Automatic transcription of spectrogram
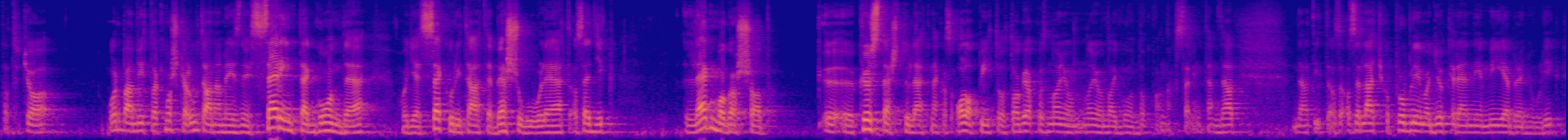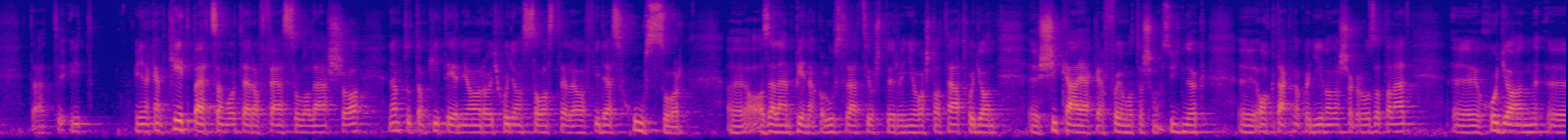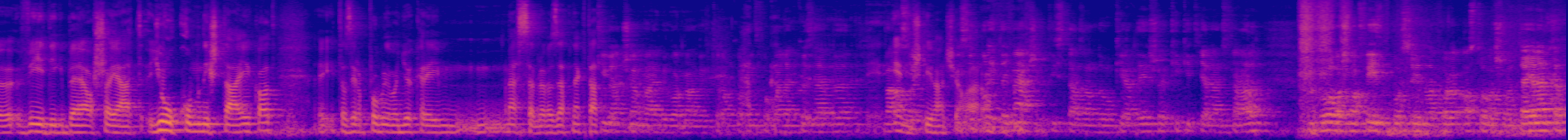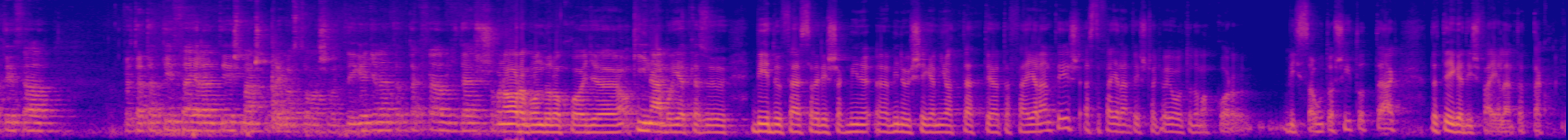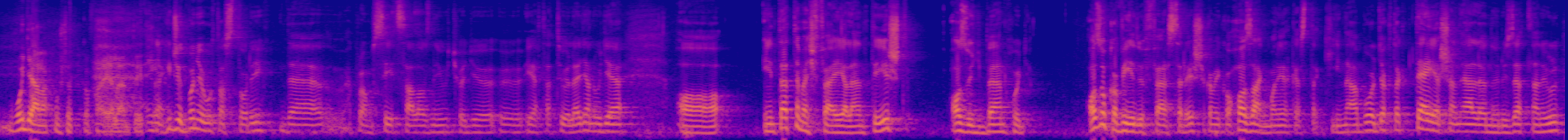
Tehát, hogyha Orbán Viktor most kell utána nézni, hogy szerinte gond-e, hogy egy szekuritáte besugó lehet az egyik legmagasabb köztestületnek az alapító tagja, az nagyon, nagyon nagy gondok vannak szerintem. De hát, de hát itt azért látjuk, a probléma gyökere ennél mélyebbre nyúlik. Tehát itt Ugye nekem két percem volt erre a felszólalásra, nem tudtam kitérni arra, hogy hogyan szavazta le a Fidesz 20-szor az LMP-nek a lusztrációs törvényjavaslatát, hogyan sikálják el folyamatosan az ügynök aktáknak a nyilvánosságra hozatalát, hogyan védik be a saját jó kommunistáikat. Itt azért a probléma gyökerei messzebbre vezetnek. Tehát... Kíváncsian várjuk Orbán Viktor, akkor hát, fog majd legközelebb Én is kíváncsian várom. Itt egy másik tisztázandó kérdés, hogy ki kit jelent fel. Amikor olvasom a Facebook posztjait, akkor azt olvasom, hogy te jelentettél fel, te tettél feljelentést, máskor pedig azt olvasom, hogy téged jelentettek fel, úgyhogy elsősorban arra gondolok, hogy a Kínából érkező védőfelszerelések minősége miatt tettél te feljelentést. Ezt a feljelentést, hogyha jól tudom, akkor visszautasították, de téged is feljelentettek. Hogy állnak most ezek a feljelentések? Igen, kicsit bonyolult a sztori, de megpróbálom szétszálazni úgy, hogy érthető legyen. Ugye a, én tettem egy feljelentést az ügyben, hogy azok a védőfelszerelések, amik a hazánkban érkeztek Kínából, gyakorlatilag teljesen ellenőrizetlenül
